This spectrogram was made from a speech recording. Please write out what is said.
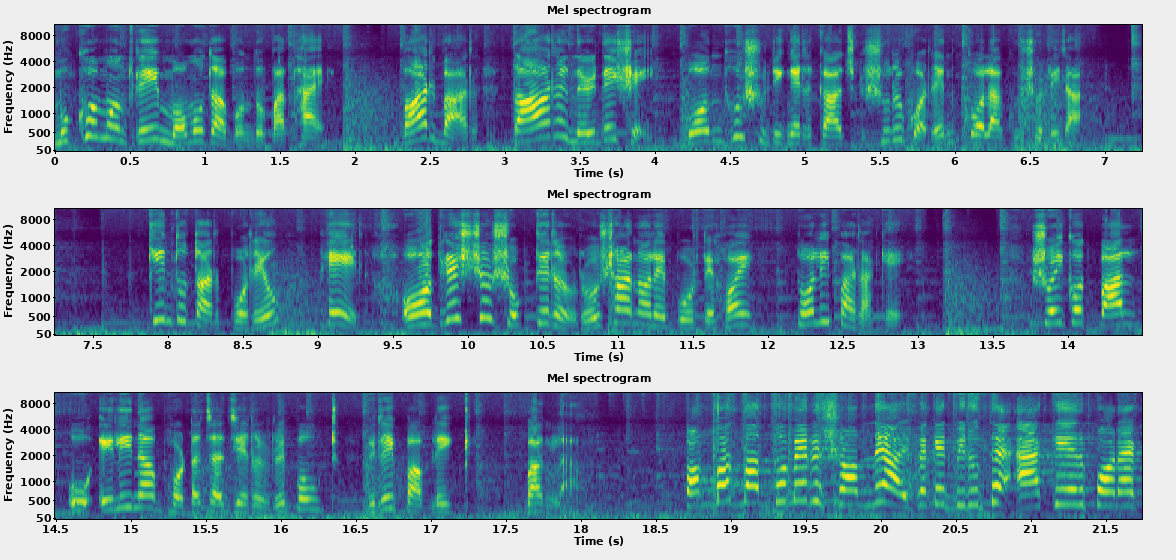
মুখ্যমন্ত্রী মমতা বন্দ্যোপাধ্যায়। বারবার তার নির্দেশে বন্ধ শুটিংয়ের কাজ শুরু করেন কলাকুশলীরা। কিন্তু তারপরেও ফের অদৃশ্য শক্তির রোষানলে পড়তে হয় টলিপাড়াকে। সৈকত পাল ও এলিনা ভট্টাচার্যের রিপোর্ট রিপাবলিক বাংলা। সংবাদ মাধ্যমের সামনে আইপ্যাকের বিরুদ্ধে একের পর এক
